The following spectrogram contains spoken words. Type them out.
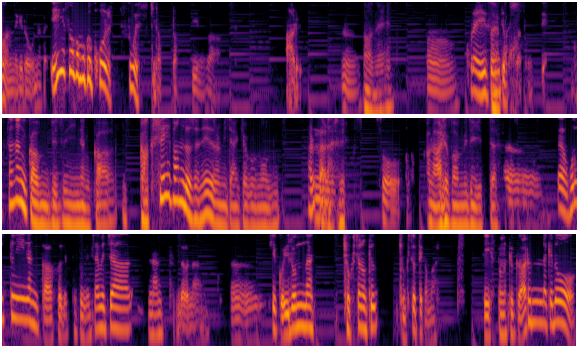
うなんだけど、なんか映像が僕これすごい好きだったっていうのがある。うん。そうね。うん。これ映像見てほしいなと思って。これなんか別になんか、学生バンドじゃねえだろみたいな曲もあるからね。そう。このアルバムで言ったら。うん。だから本当になんかそれこそめちゃめちゃ、なんつうんだろうな。うん。結構いろんな曲調の曲、曲調っていうかまあ、テイストの曲あるんだけど、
